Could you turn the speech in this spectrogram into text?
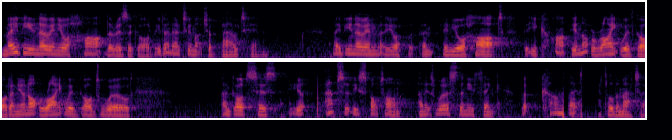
Maybe you know in your heart there is a God, but you don't know too much about him. Maybe you know in your, in your heart that you can't, you're not right with God and you're not right with God's world. And God says, You're absolutely spot on and it's worse than you think, but come, let's settle the matter.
